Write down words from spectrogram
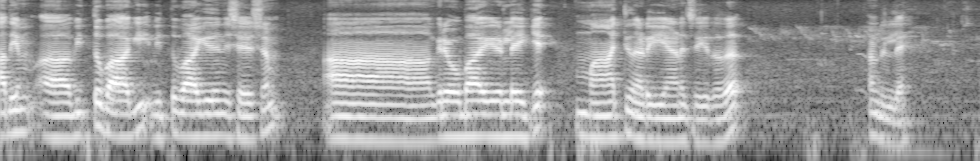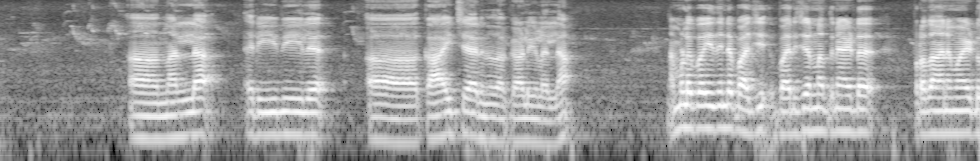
ആദ്യം വിത്ത് പാകി വിത്ത് പാകിയതിന് ശേഷം ഗ്രോ ബാഗുകളിലേക്ക് മാറ്റി നടുകയാണ് ചെയ്തത്. കണ്ടില്ലേ? നല്ല രീതിയിൽ കായ്ച്ചായിരുന്നു തക്കാളികളെല്ലാം. നമ്മളിപ്പോൾ ഇതിന്റെ പരി പരിചരണത്തിനായിട്ട് പ്രധാനമായിട്ട്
